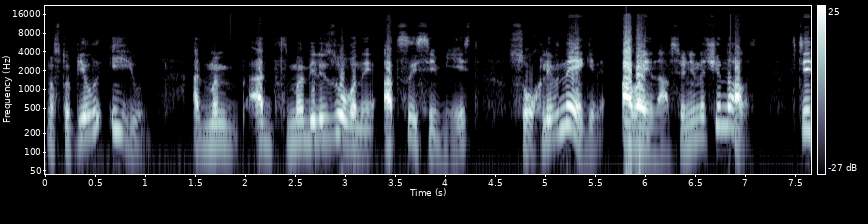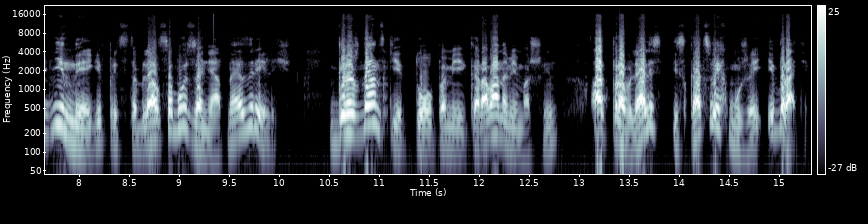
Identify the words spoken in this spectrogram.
Наступил июнь. Отмобилизованные отцы семейств сохли в Негеве, а война все не начиналась. В те дни Негев представлял собой занятное зрелище. Гражданские толпами и караванами машин отправлялись искать своих мужей и братьев.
